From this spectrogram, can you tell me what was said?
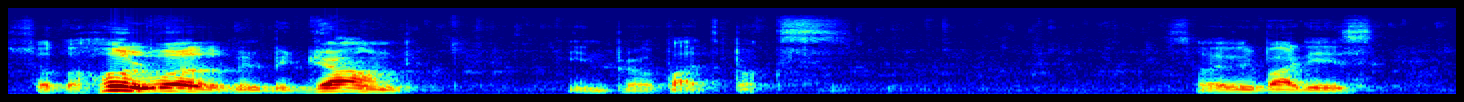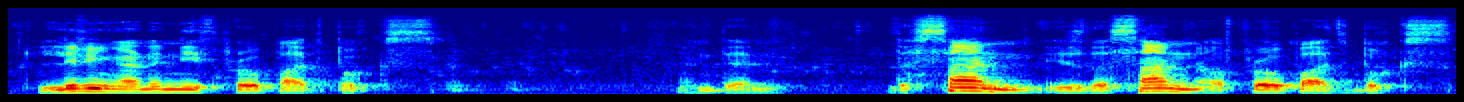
So the whole world will be drowned in Prabhupada's books. So everybody is living underneath Prabhupada's books. And then the sun is the sun of Prabhupada's books,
